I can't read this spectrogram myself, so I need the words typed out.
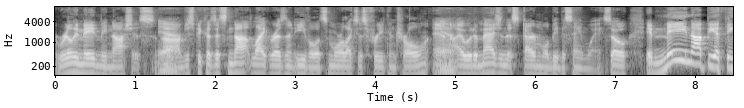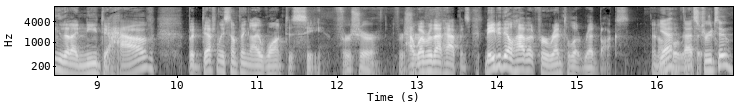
really made me nauseous. Yeah. Um, just because it's not like Resident Evil, it's more like just free control, and Yeah. I would imagine that Skyrim will be the same way. So it may not be a thing that I need to have, but definitely something I want to see. for sure. For sure. However that happens, maybe they'll have it for rental at Redbox. And I'll yeah, go that's it. true too.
